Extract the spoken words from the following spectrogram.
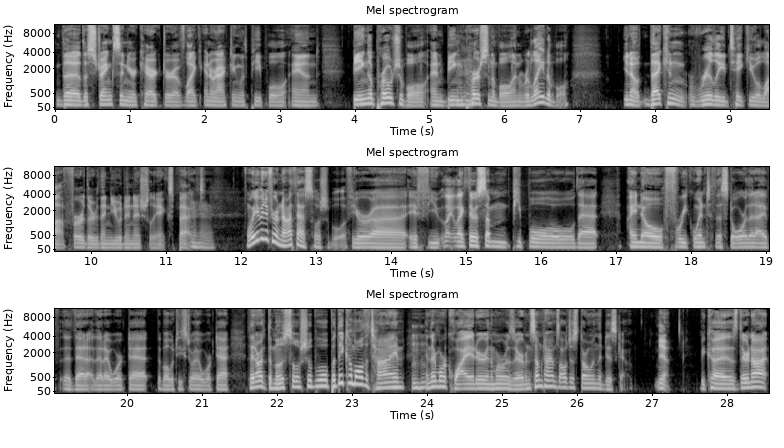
the the strengths in your character of like interacting with people and being approachable and being personable and relatable. You know, that can really take you a lot further than you would initially expect. Well, even if you're not that sociable, if you're uh if you like like there's some people that I know frequent the store that I've that that I worked at, the bubble tea store I worked at, that aren't the most sociable, but they come all the time and they're more quieter and they're more reserved and sometimes I'll just throw in the discount Yeah. because they're not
